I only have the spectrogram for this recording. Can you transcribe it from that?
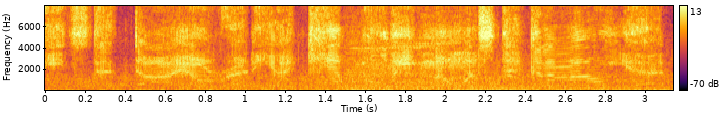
needs to die already. I can't believe no one's taken him out yet.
